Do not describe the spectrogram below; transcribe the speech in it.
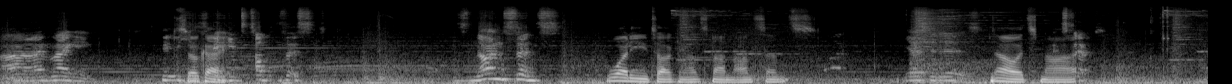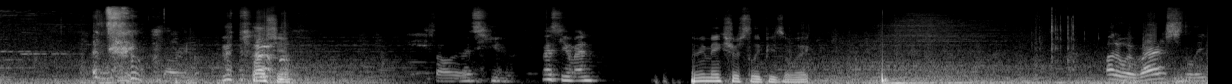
uh, I'm lagging. It's okay. It's nonsense. What are you talking about? It's not nonsense. Yes, it is. No, it's not. Sorry. Bless you. Sorry. Bless you. Bless you, man. Let me make sure Sleepy's awake. By the way, where is Sleep?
